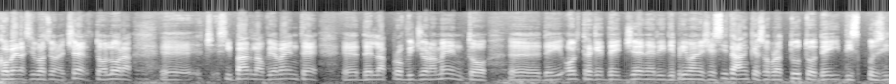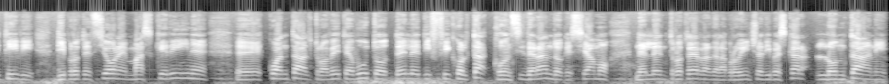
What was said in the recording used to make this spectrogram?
Com'è la situazione? Certo, allora eh, si parla ovviamente eh, dell'approvvigionamento, eh, oltre che dei generi di prima necessità, anche e soprattutto dei dispositivi di protezione, mascherine e eh, quant'altro. Avete avuto delle difficoltà, considerando che siamo nell'entroterra della provincia di Pescara, lontani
